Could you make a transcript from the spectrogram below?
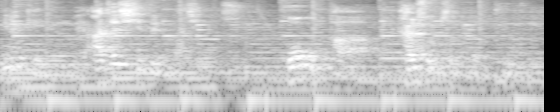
이런 개념의 아저씨들이 마시는 술 고급화 갈 수 없었던 부분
